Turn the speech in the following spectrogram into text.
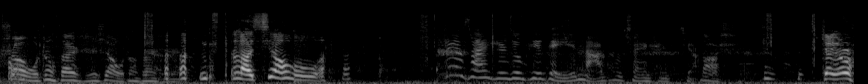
上午挣三十，下午挣三十，他老笑话我。挣三十就别给人拿出三十钱。那是，加油！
